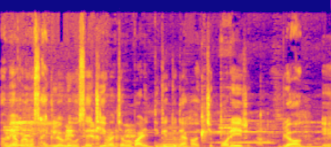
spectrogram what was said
আমি এখন আমার সাইকেলের উপরে বসে আছি এবার যাব বাড়ির দিকে তো দেখা হচ্ছে পরের ব্লগ এ।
